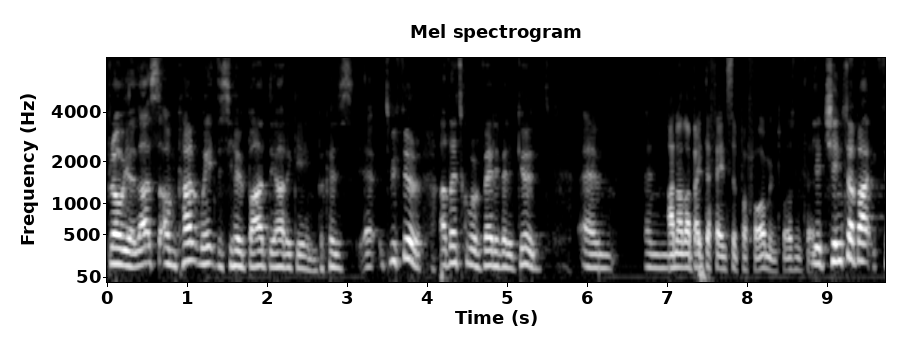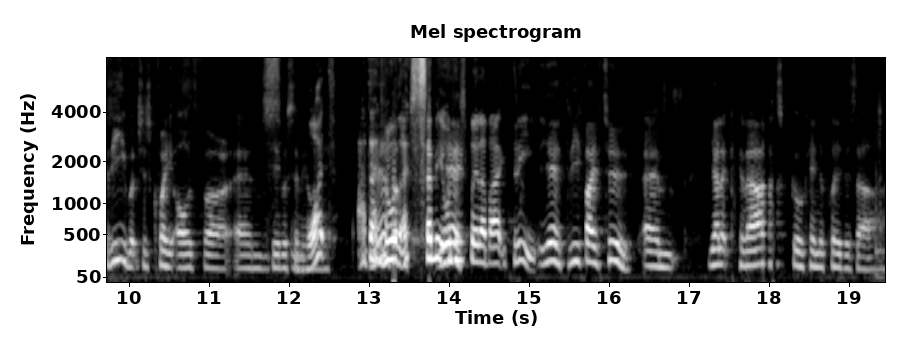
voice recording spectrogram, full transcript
Brilliant. That's I can't wait to see how bad they are again. Because uh, to be fair, Atletico were very, very good. Um, and Another big defensive performance, wasn't it? you changed their back three, which is quite odd for um, Diego Simeone. What? I didn't Yeah, know but- this. Simeone's yeah. playing a back three. Yeah, three five two. Um, Yannick Carrasco kind of played as a,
